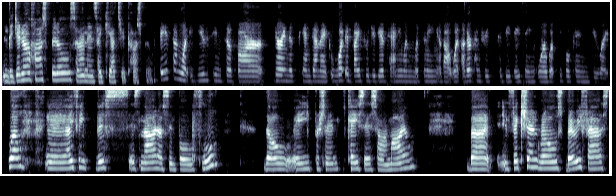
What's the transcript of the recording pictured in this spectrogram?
in the general hospitals and in psychiatric hospitals. Based on what you've seen so far during this pandemic, what advice would you give to anyone listening about what other countries could be facing or what people can do right? now? Well, uh, I think this is not a simple flu, though 80% cases are mild. But infection grows very fast,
